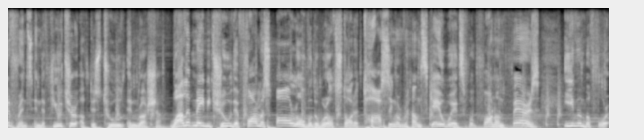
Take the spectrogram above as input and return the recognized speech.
difference in the future of this tool in Russia. While it may be true that farmers all over the world started tossing around scale weights for fun on fairs even before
